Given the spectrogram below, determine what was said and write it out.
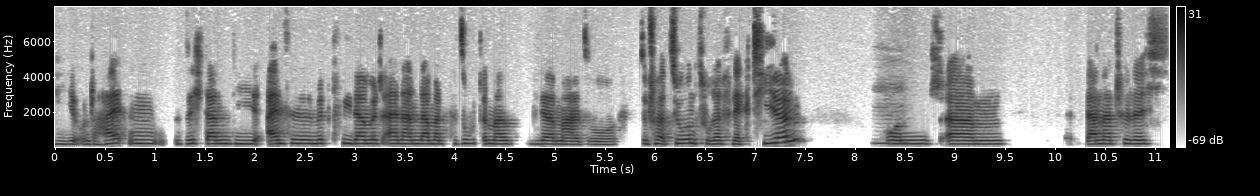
wie unterhalten sich dann die einzelnen Mitglieder miteinander. Man versucht immer wieder mal so Situationen zu reflektieren Mhm. Und ähm, dann natürlich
